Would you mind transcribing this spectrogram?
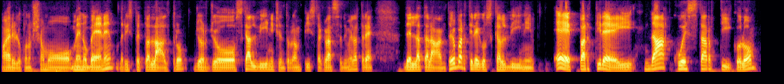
magari lo conosciamo meno bene rispetto all'altro, Giorgio Scalvini, centrocampista classe 2003 dell'Atalanta. Io partirei con Scalvini e partirei da quest'articolo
